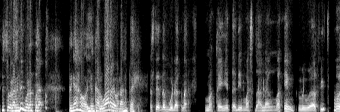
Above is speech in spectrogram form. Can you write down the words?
Terus orang teh pura-pura tengah ho jeung keluar ya orang teh. Pasti eta budakna, mah kayaknya tadi Mas Danang mah yang keluar gitu.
